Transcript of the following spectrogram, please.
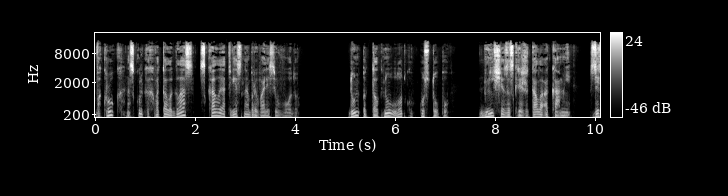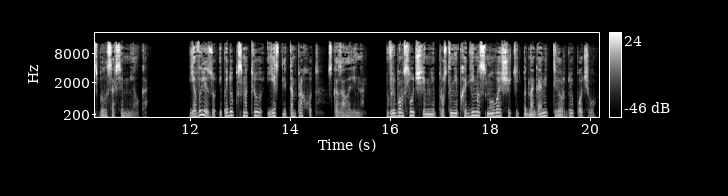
Вокруг, насколько хватало глаз, скалы отвесно обрывались в воду. Дун подтолкнул лодку к уступу — Днище заскрежетало о камни. Здесь было совсем мелко. «Я вылезу и пойду посмотрю, есть ли там проход», — сказала Лина. «В любом случае, мне просто необходимо снова ощутить под ногами твердую почву».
